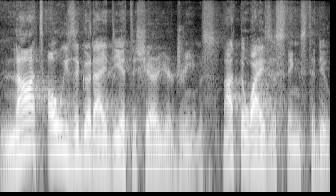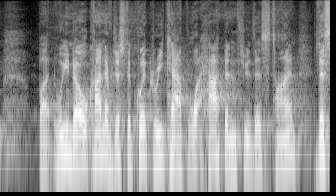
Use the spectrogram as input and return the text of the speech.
Not always a good idea to share your dreams, not the wisest things to do. But we know, kind of just a quick recap, what happened through this time. This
